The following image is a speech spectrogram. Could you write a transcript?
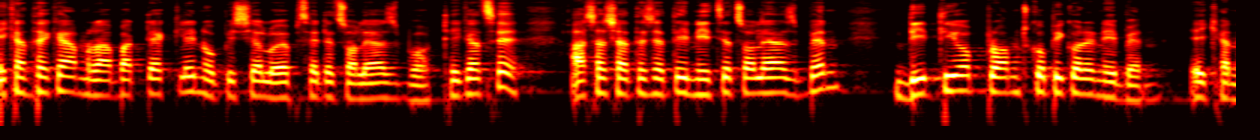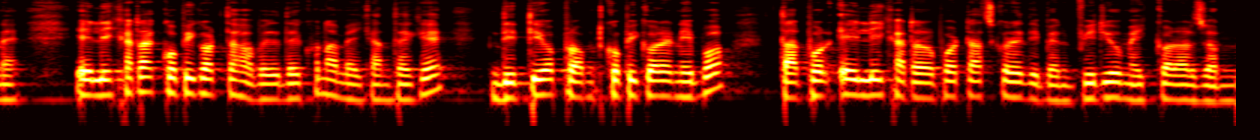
এখান থেকে আমরা আবার ট্যাকলেন অফিসিয়াল ওয়েবসাইটে চলে আসব, ঠিক আছে? আসার সাথে সাথে নিচে চলে আসবেন, দ্বিতীয় প্রম্পট কপি করে নেবেন, এইখানে। এই লেখাটা কপি করতে হবে, দেখুন আমি এখান থেকে দ্বিতীয় প্রম্পট কপি করে নিব, তারপর এই লেখাটার উপর টাচ করে দিবেন ভিডিও মেক করার জন্য।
